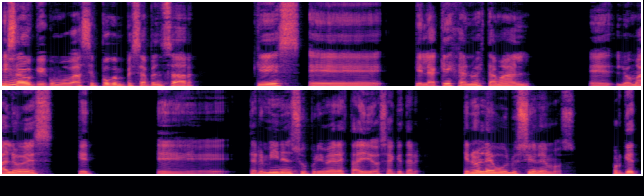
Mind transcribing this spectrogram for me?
es algo que como hace poco empecé a pensar, que es eh, que la queja no está mal, eh, lo malo es que eh, termine en su primer estadio, o sea, que, que no la evolucionemos. Porque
